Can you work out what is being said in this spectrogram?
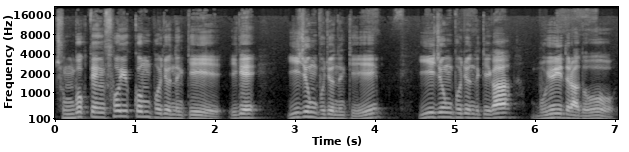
중복된 소유권 보존 등기 이게 이중 보존 등기 이중 보존 등기가 무효이더라도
